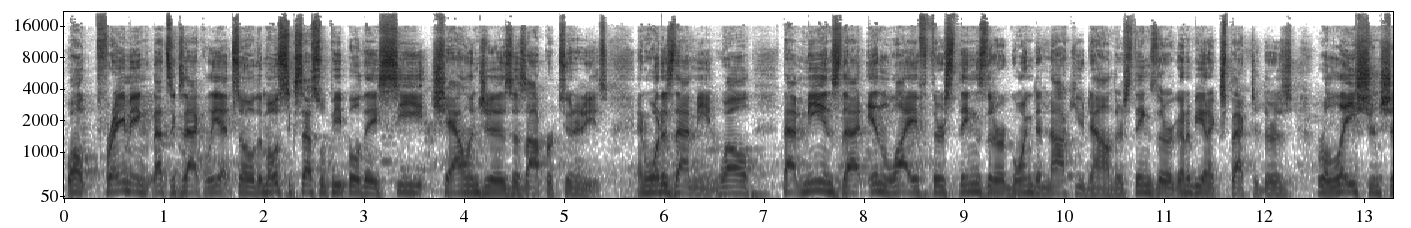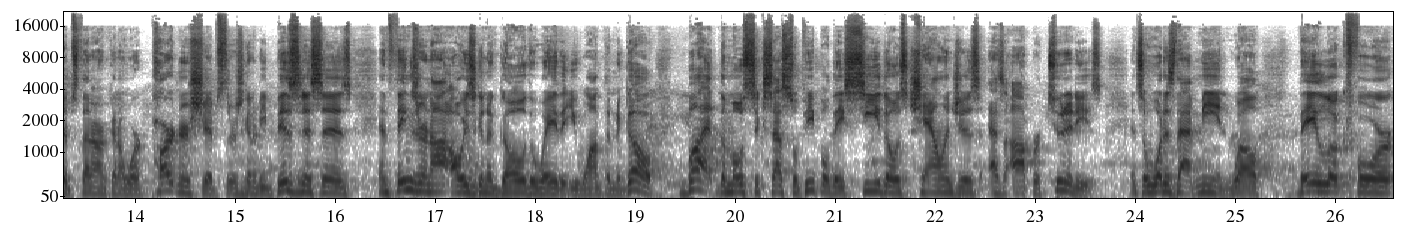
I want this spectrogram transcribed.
Well, framing, that's exactly it. So the most successful people, they see challenges as opportunities. And what does that mean? Well, that means that in life, there's things that are going to knock you down. There's things that are going to be unexpected. There's relationships that aren't going to work, partnerships, there's going to be businesses, and things are not always going to go the way that you want them to go. But the most successful people, they see those challenges as opportunities. And so what does that mean? Well, they look for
